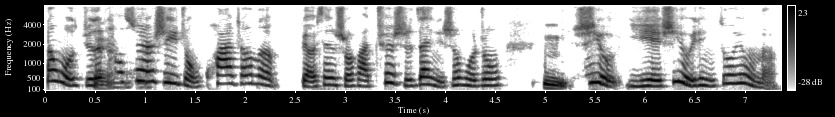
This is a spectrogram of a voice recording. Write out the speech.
但我觉得它虽然是一种夸张的表现手法，确实在你生活中，嗯，是有也是有一定作用的。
